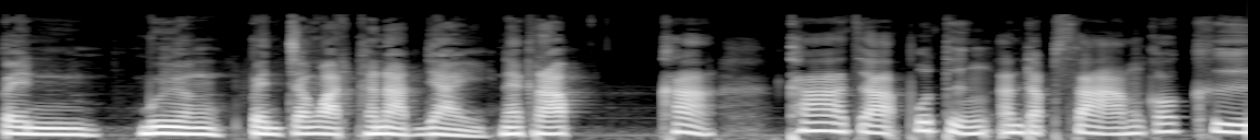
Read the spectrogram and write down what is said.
เป็นเมืองเป็นจังหวัดขนาดใหญ่นะครับค่ะ ถ้าจะพูดถึงอันดับ 3 ก็คือ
